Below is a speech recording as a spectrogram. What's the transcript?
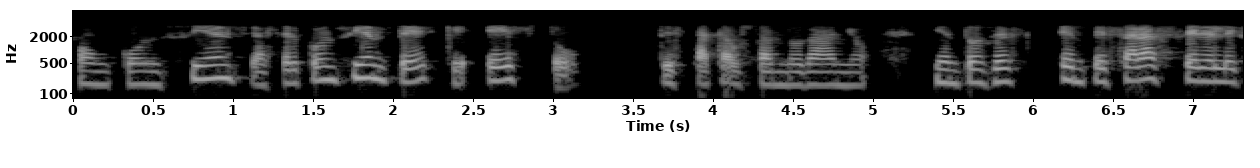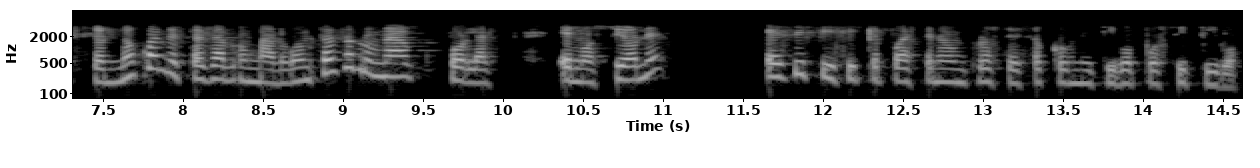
con conciencia, ser consciente que esto está causando daño y entonces empezar a hacer elección, no cuando estás abrumado, cuando estás abrumado por las emociones, es difícil que puedas tener un proceso cognitivo positivo.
